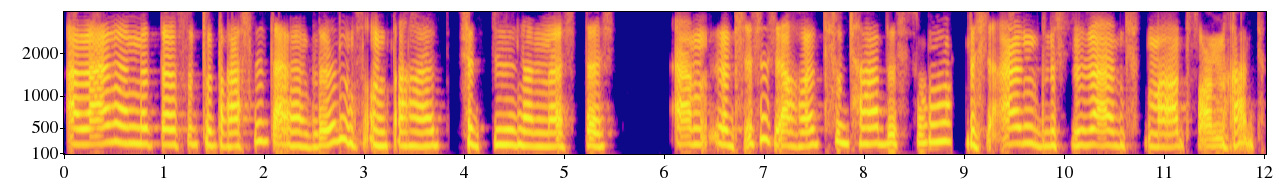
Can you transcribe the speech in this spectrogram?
alleine mit der Fotografie deinen Lebensunterhalt verdienen möchtest. Ähm, jetzt ist es ja heutzutage so, dass eigentlich jeder ein Smartphone hat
